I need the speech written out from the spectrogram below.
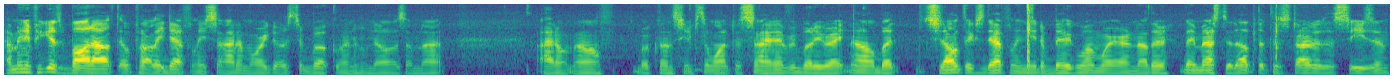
I mean, if he gets bought out, they'll probably definitely sign him, or he goes to Brooklyn. Who knows? I'm not. I don't know. Brooklyn seems to want to sign everybody right now, but Celtics definitely need a big one way or another. They messed it up at the start of the season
